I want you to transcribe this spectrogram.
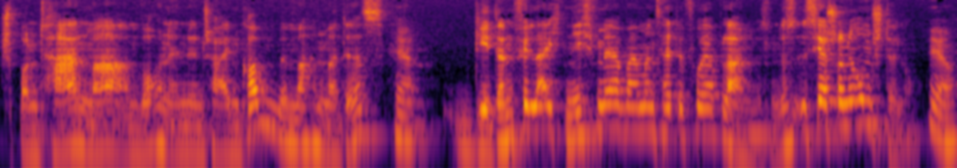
spontan mal am Wochenende entscheiden, komm, wir machen mal das, Ja. geht dann vielleicht nicht mehr, weil man es hätte vorher planen müssen. Das ist ja schon eine Umstellung. Ja.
